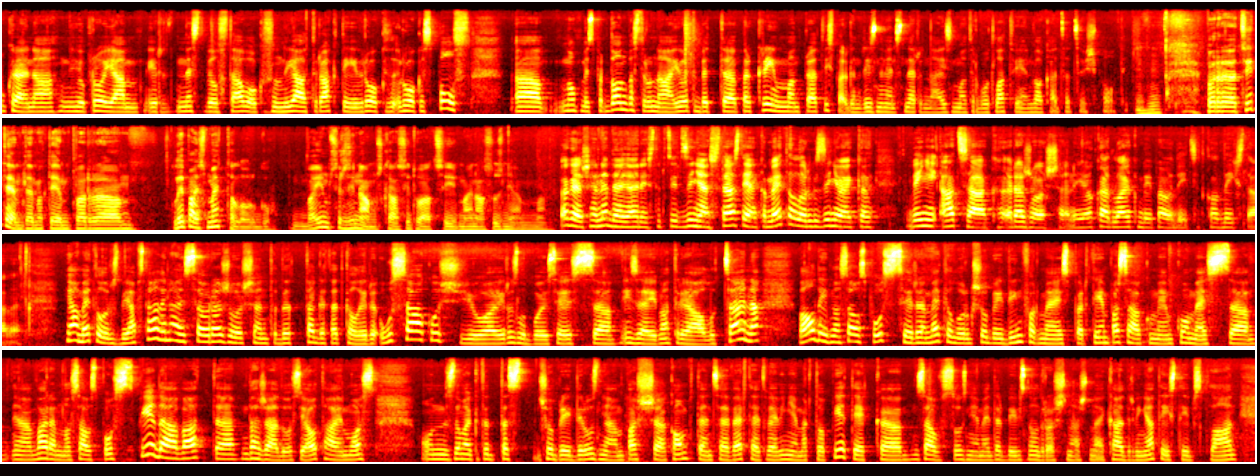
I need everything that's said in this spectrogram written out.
Ukrainā joprojām ir nestabils stāvoklis un jātur aktīvi rokas, rokas pulss. Uh, nu, mēs par Donbasu runājot, bet uh, par Krīmu, manuprāt, vispār gandrīz neviens nerunā, izņemot varbūt Latviju un vēl kādas atsevišķas politiķus. Mm -hmm. Par uh, citiem tematiem, par uh, Liepais metālurgu. Vai jums ir zināms, kā situācija mainās uzņēmumā? Pagājušajā nedēļā arī starp citu ziņās stāstījām, ka metālurgs ziņoja, ka viņi atsāk ražošanu, jo kādu laiku bija pavadīts atkal dīkstāvē. Jā, metālurgs bija apstādinājis savu ražošanu, tad tagad atkal ir uzsākuši, jo ir uzlabojusies uh, izēju materiālu cena. Valdība no savas puses ir metālurgu šobrīd informējusi par tiem pasākumiem, ko mēs uh, varam no savas puses piedāvāt dažādos jautājumos. Un es domāju, ka tas šobrīd ir uzņēmuma paša kompetencē vērtēt, vai viņiem ar to pietiek savas uzņēmējdarbības nodrošināšanai, kāda ir viņa attīstības plāni.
